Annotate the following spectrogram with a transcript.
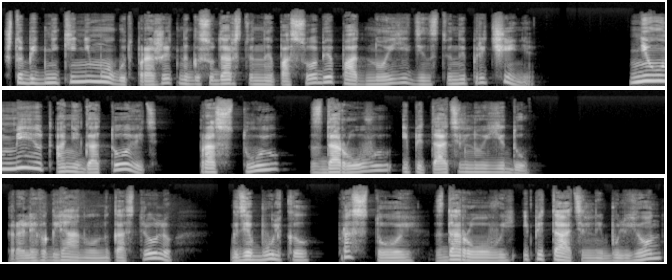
что бедняки не могут прожить на государственное пособие по одной единственной причине. Не умеют они готовить простую, здоровую и питательную еду. Королева глянула на кастрюлю, где булькал простой, здоровый и питательный бульон,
